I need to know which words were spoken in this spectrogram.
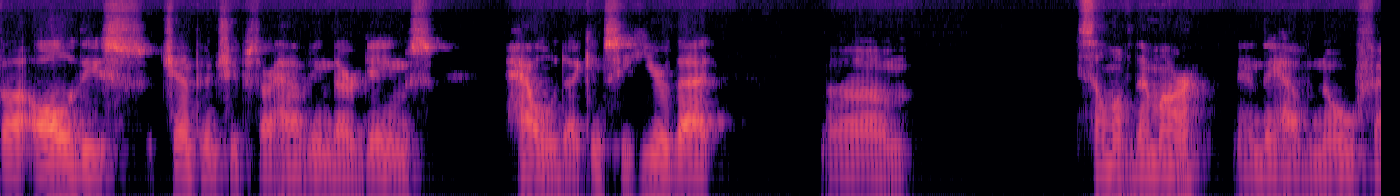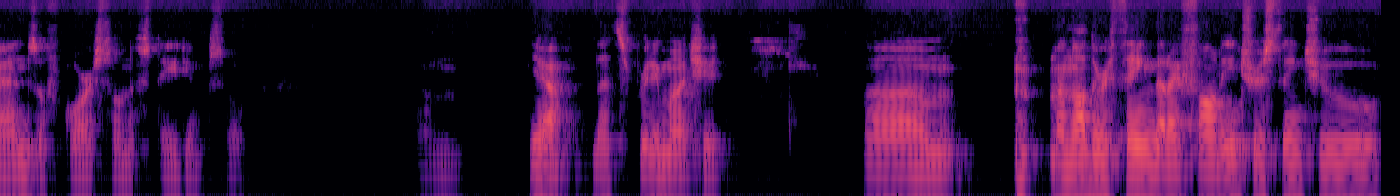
uh, all these championships are having their games held. I can see here that um, some of them are, and they have no fans, of course, on the stadium. So, um, yeah, that's pretty much it. Um, another thing that I found interesting to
